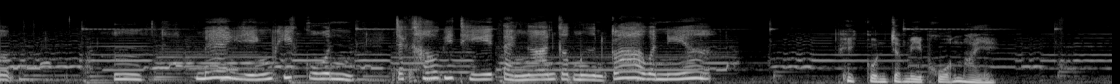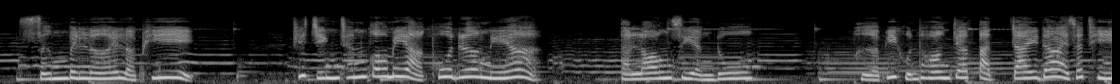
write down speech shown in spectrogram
ออืมแม่หญิงพิกุล จะเข้าพิธีแต่งงานกับหมื่นกล้าวันเนี้ยพี่กุลจะมีผัวใหม่ ซึมไปเลยเหรอพี่ ที่จริงฉันก็ไม่อยากพูดเรื่องเนี้ย แต่ลองเสี่ยงดู เผื่อพี่ขุนทองจะตัดใจได้สักที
